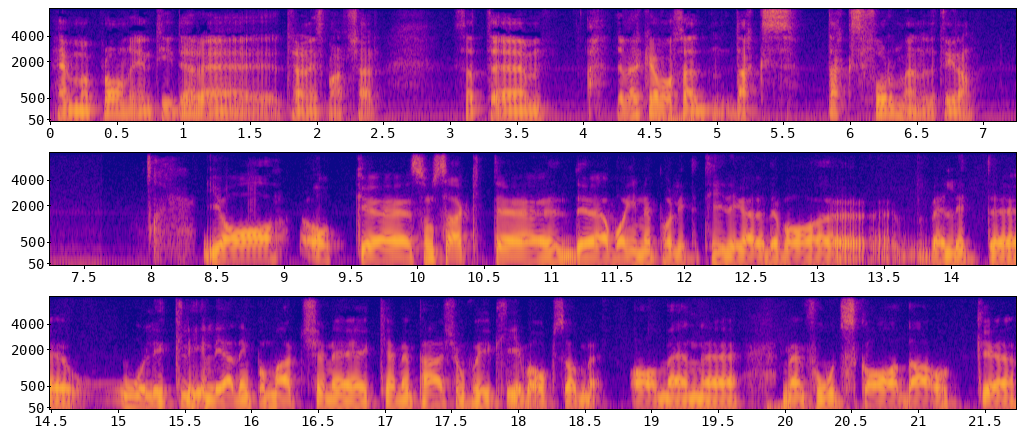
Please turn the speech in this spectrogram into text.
hemmaplan i en tidigare eh, träningsmatch här. Så att eh, ah, det verkar vara så här dags, dagsformen lite grann. Ja, och eh, som sagt, eh, det jag var inne på lite tidigare, det var eh, väldigt eh, olycklig inledning på matchen. Eh, Kevin Persson får ju kliva också av med en, eh, med en fotskada och eh,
